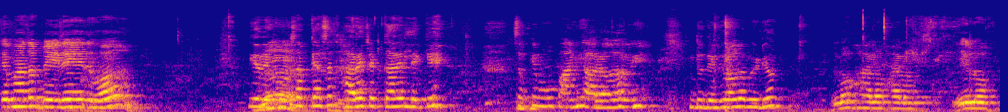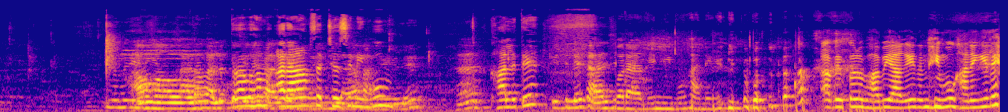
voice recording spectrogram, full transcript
के मैं तो दे ये देखो सब कैसे खा रहे चटकारे लेके. सबके मुँह पानी आ रहा होगा अभी. तो देख रहा होगा वीडियो लो खा लो. खा लो ये लो. आओ आओ. तो अब हम आराम से अच्छे से नींबू हैं खा लेते हैं। पिछले साल पर आ गई नींबू खाने के लिए अब एक बार भाभी आ गई तो नींबू खाने के लिए।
